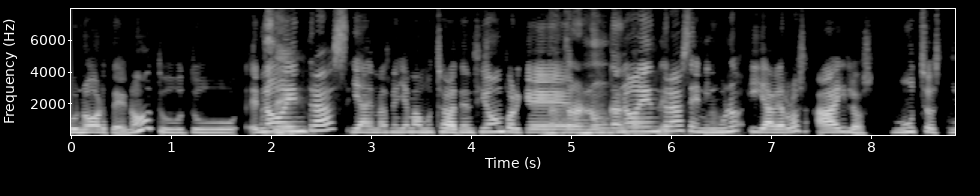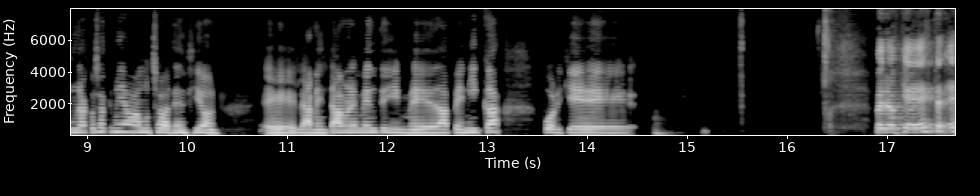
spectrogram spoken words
tu norte, ¿no? Tu, eh, no entras, y además me llama mucho la atención porque no, entras en ninguno y a verlos hay los muchos. Una cosa que me llama mucho la atención, eh, lamentablemente, y me da penica porque pero es que este,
